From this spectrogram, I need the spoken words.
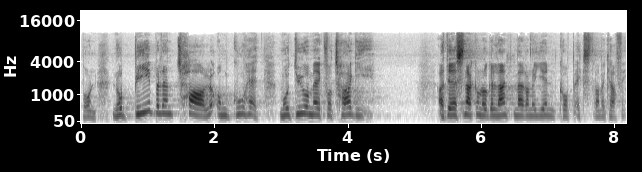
bånd. Når Bibelen taler om godhet, må du og meg få tak i at det er snakk om noe langt mer enn å gi en kopp ekstra med kaffe.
